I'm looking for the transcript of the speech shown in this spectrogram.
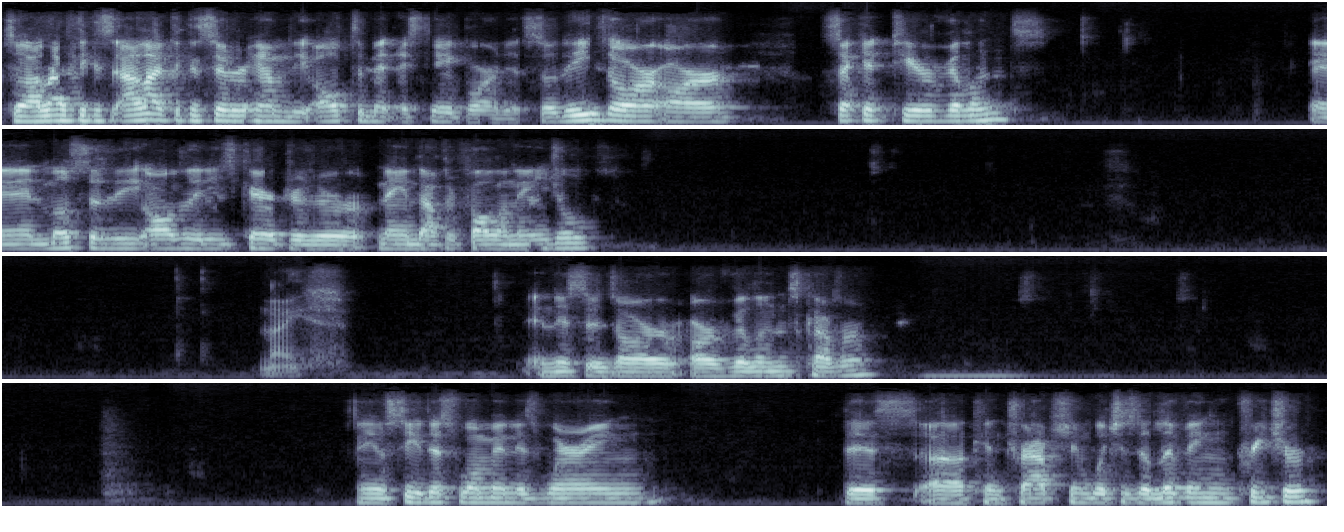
So I like to I like to consider him the ultimate escape artist. So these are our second tier villains, and most of the all of these characters are named after fallen angels. Nice. And this is our our villains cover. And you'll see this woman is wearing this uh, contraption, which is a living creature.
